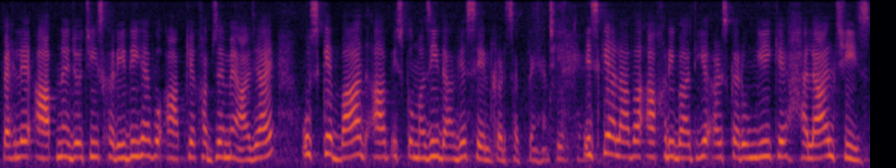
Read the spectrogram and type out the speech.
پہلے آپ نے جو چیز خریدی ہے وہ آپ کے قبضے میں آ جائے اس کے بعد آپ اس کو مزید آگے سیل کر سکتے ہیں۔ اس کے علاوہ آخری بات یہ عرض کروں گی کہ حلال چیز cheese.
